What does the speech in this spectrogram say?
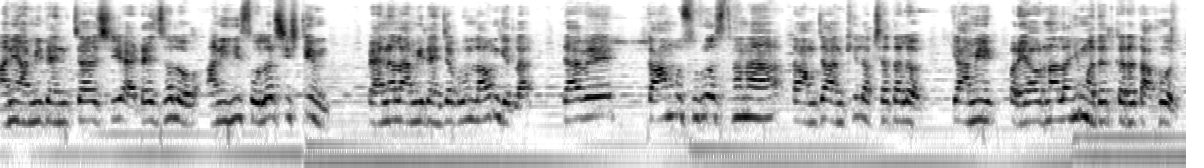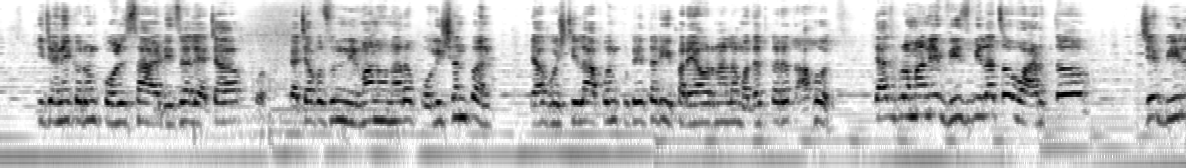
आणि आम्ही त्यांच्याशी अटॅच झालो आणि ही सोलर सिस्टीम पॅनल आम्ही त्यांच्याकडून लावून घेतला. त्यावेळी काम सुरू असताना तर आमच्या आणखी लक्षात आलं की आम्ही पर्यावरणालाही मदत करत आहोत की जेणेकरून कोळसा डिझेल याच्या याच्यापासून निर्माण होणारं पोल्युशन पण या गोष्टीला आपण कुठेतरी पर्यावरणाला मदत करत आहोत. त्याचप्रमाणे वीज बिलाचं वाढतं जे बिल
